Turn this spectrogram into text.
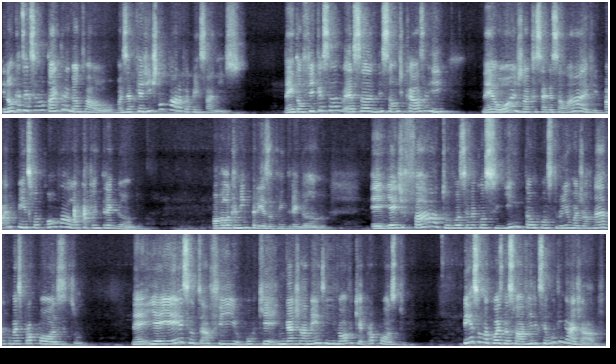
E não quer dizer que você não está entregando valor, mas é porque a gente não para para pensar nisso. Né? Então, fica essa, essa lição de casa aí. Né? Hoje, na hora que você sai dessa live, pare e pense qual o valor que eu estou entregando. Qual o valor que a minha empresa está entregando. E, e aí, de fato, você vai conseguir, então, construir uma jornada com mais propósito. Né? E aí, esse é o desafio, porque engajamento envolve o quê? Propósito. Pensa uma coisa na sua vida que você é muito engajado.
